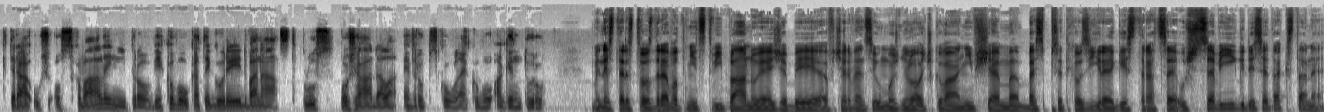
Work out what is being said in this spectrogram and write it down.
která už o schválení pro věkovou kategorii 12 plus požádala Evropskou lékovou agenturu. Ministerstvo zdravotnictví plánuje, že by v červenci umožnilo očkování všem bez předchozí registrace. Už se ví, kdy se tak stane.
